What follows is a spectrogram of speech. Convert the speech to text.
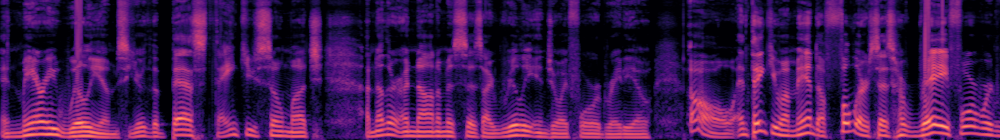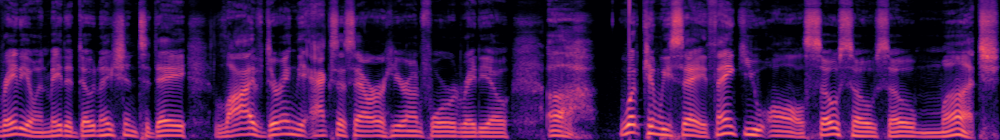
And Mary Williams, you're the best. Thank you so much. Another anonymous says, I really enjoy Forward Radio. Oh, and thank you, Amanda Fuller says, hooray, Forward Radio, and made a donation today live during the Access Hour here on Forward Radio. Uh, what can we say? Thank you all so, so, so much.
